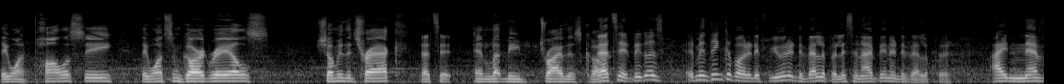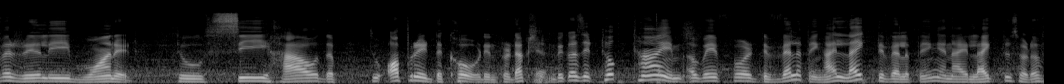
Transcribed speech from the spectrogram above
They want policy. They want some guardrails. Show me the track That's it. and let me drive this car. That's it, because, I mean, think about it, if you're a developer, listen, I've been a developer, I never really wanted to see how the to operate the code in production Yeah. because it took time away for developing. I like developing and I like to sort of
